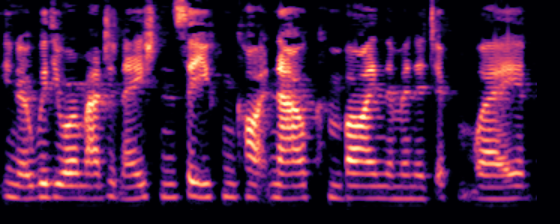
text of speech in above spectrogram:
you know, with your imagination, so you can kind of now combine them in a different way. And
